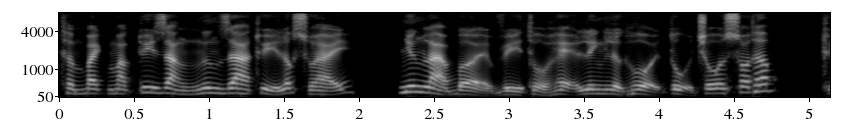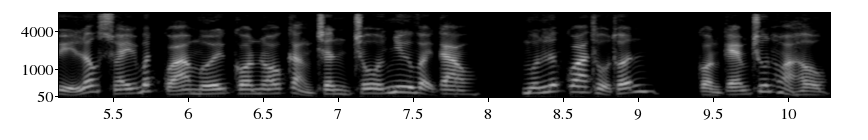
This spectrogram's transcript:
Thẩm Bạch Mặc tuy rằng ngưng ra thủy lốc xoáy, nhưng là bởi vì thổ hệ linh lực hội tụ chỗ so thấp, thủy lốc xoáy bất quá mới có nó cẳng chân chỗ như vậy cao, muốn lướt qua thổ thuẫn, còn kém chút hỏa hậu.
